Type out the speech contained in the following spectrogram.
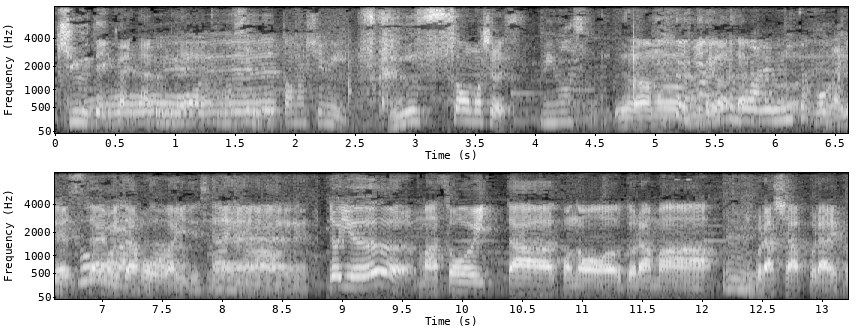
急展開になるんで、楽しみ。くっそ面白いです。見ます？うわもう見てください。あれ見た方がいい絶対見た方がいいですね。という、まあそういったこのドラマ、ブラッシュアップライフ、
